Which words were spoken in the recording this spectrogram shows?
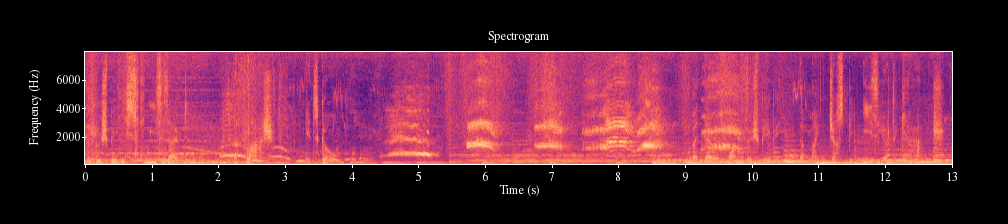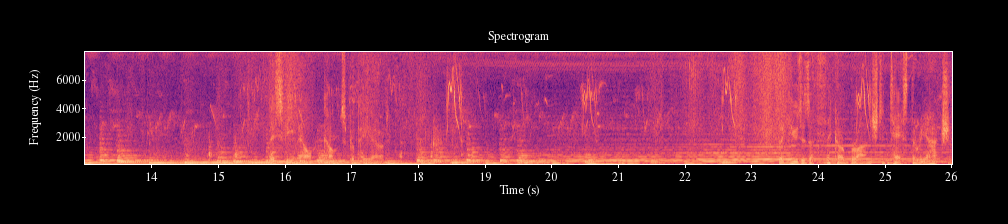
The bush baby squeezes out, and in a flash, it's gone. But there is one bush baby that might just be easier to catch. This female comes prepared. But uses a thicker branch to test the reaction.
